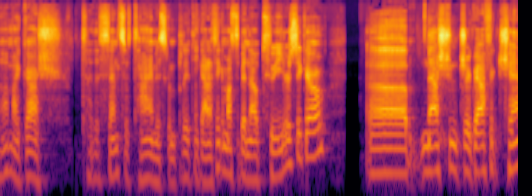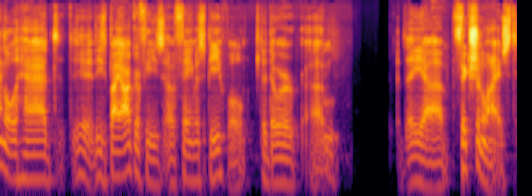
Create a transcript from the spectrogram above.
Oh my gosh, the sense of time is completely gone. I think it must have been now two years ago. Uh, National Geographic Channel had uh, these biographies of famous people that they were um, they uh, fictionalized,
